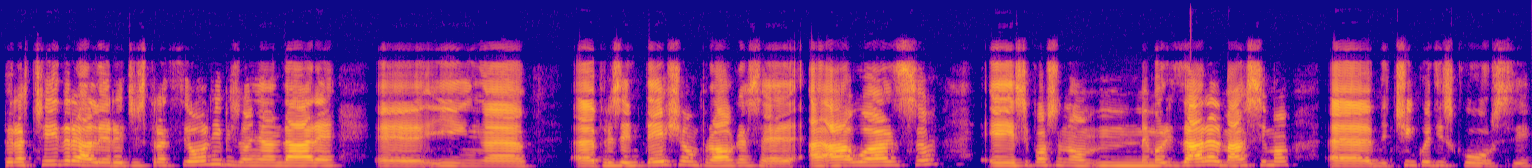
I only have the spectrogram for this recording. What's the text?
Per accedere alle registrazioni bisogna andare eh, in eh, eh Presentation Progress Hours e si possono mm, memorizzare al massimo eh, 5 discorsi.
